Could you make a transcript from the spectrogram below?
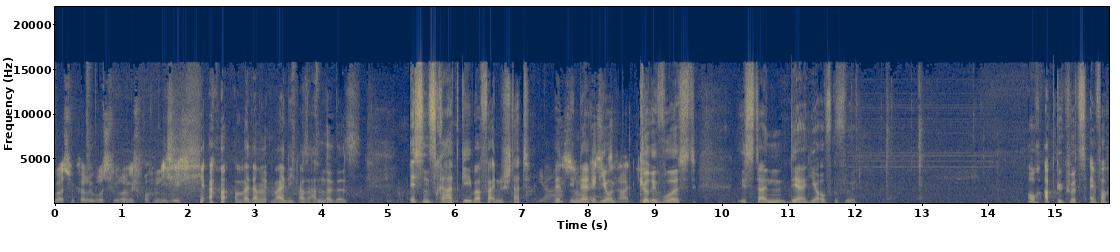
Du hast für Currywurstführer gesprochen, nicht ich. Ja, aber damit meine ich was anderes. Essensratgeber für eine Stadt. Ja. Wenn so, in der Region. Currywurst ist dann der hier aufgeführt. Auch abgekürzt einfach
